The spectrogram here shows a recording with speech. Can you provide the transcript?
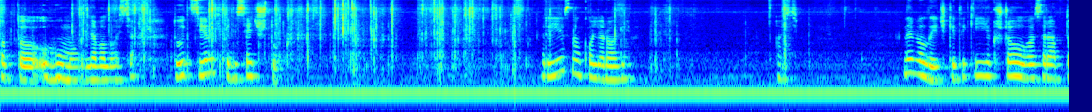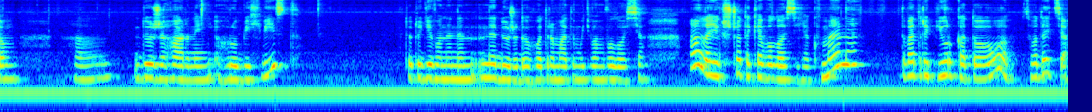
Тобто гумок для волосся. Тут цілих 50 штук. Різнокольорові. Ось. Невеличкі, такі, якщо у вас раптом дуже гарний грубий хвіст, то тоді вони не, не дуже довго триматимуть вам волосся. Але якщо таке волосся, як в мене, 2-3 п'юрка, то о, згодиться.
